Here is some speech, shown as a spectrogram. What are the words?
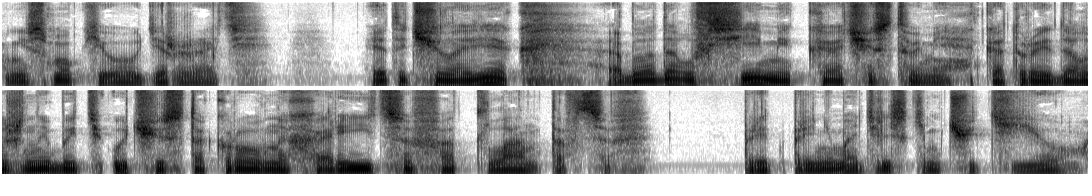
не смог его удержать. Этот человек обладал всеми качествами, которые должны быть у чистокровных арийцев-атлантовцев. Предпринимательским чутьем,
